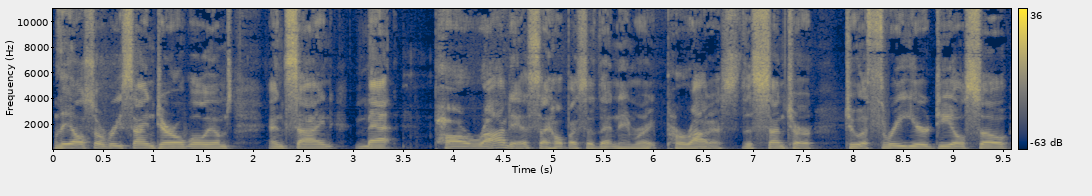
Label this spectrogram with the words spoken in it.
They also re signed Daryl Williams and signed Matt Paradis. I hope I said that name right. Paradis, the center, to a three year deal. So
